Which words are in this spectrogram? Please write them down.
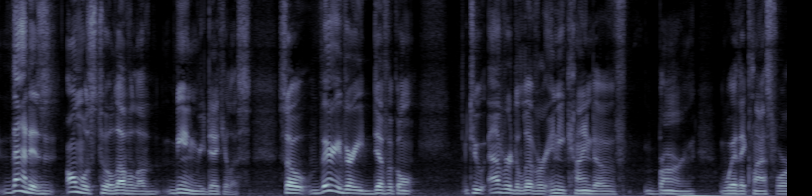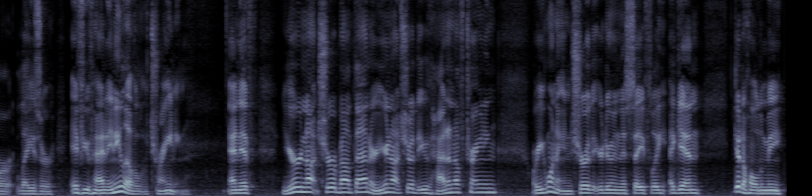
that is almost to a level of being ridiculous. So, very, very difficult to ever deliver any kind of burn with a class 4 laser if you've had any level of training. And if you're not sure about that, or you're not sure that you've had enough training, or you want to ensure that you're doing this safely, again, get a hold of me.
